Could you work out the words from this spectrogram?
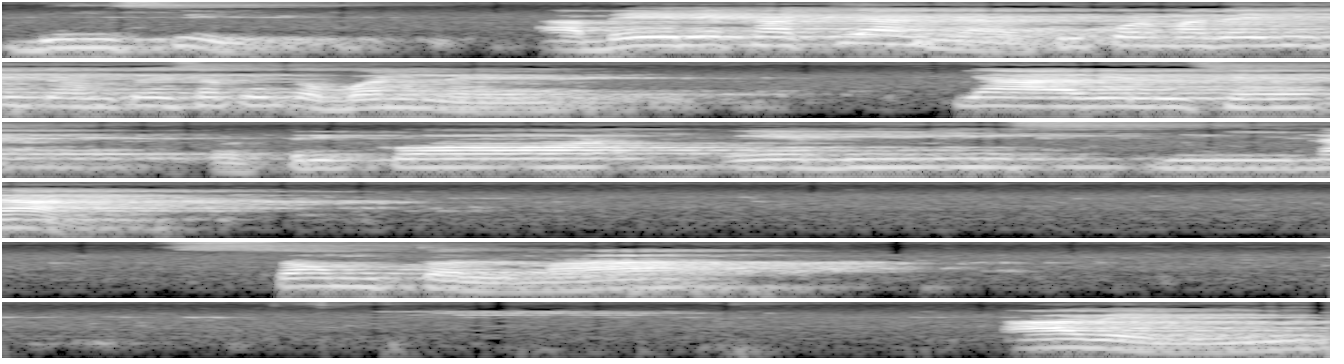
બીસી આ બે રેખા ક્યાં ક્યાં ત્રિકોણમાં જઈ હતી તો એમ કહી શકું કે બંને ક્યાં આવેલી છે? તો ત્રિકોણ એ, બી સીના સમતલમાં આવેલી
